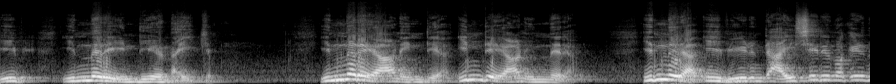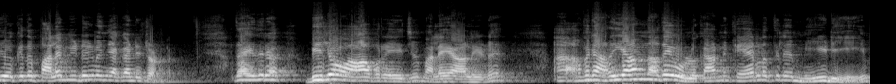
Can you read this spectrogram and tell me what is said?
ഈ ഇന്ദിര ഇന്ത്യയെ നയിക്കും. ഇന്ദിരയാണ് ഇന്ത്യ ഇന്ത്യയാണ് ഇന്ദിര. ഇന്ദിര ഈ വീടിന്റെ ഐശ്വര്യം എന്നൊക്കെ എഴുതി വെക്കുന്ന പല വീടുകളും ഞാൻ കണ്ടിട്ടുണ്ട്. അതായത് ബിലോ ആവറേജ് മലയാളിയുടെ അവനറിയാവുന്ന അതേ ഉള്ളൂ. കാരണം കേരളത്തിലെ മീഡിയയും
